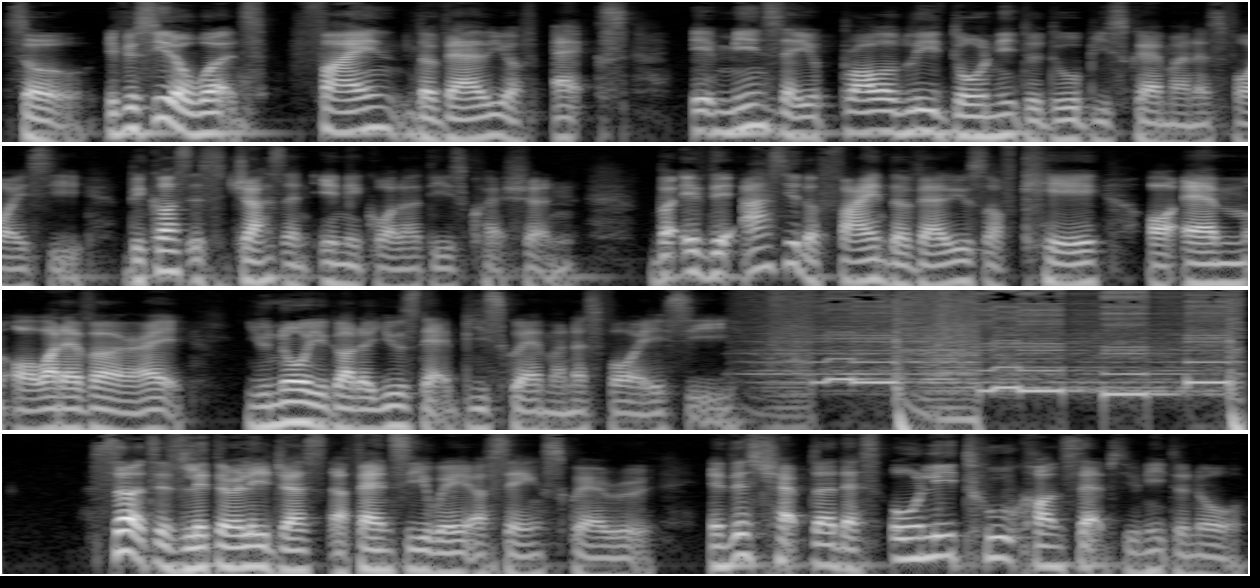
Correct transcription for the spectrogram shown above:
So, if you see the words find the value of x, it means that you probably don't need to do b squared minus 4ac because it's just an inequalities question. But if they ask you to find the values of k or m or whatever, right, you know you gotta use that b squared minus 4ac. Surds is literally just a fancy way of saying square root. In this chapter, there's only two concepts you need to know.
